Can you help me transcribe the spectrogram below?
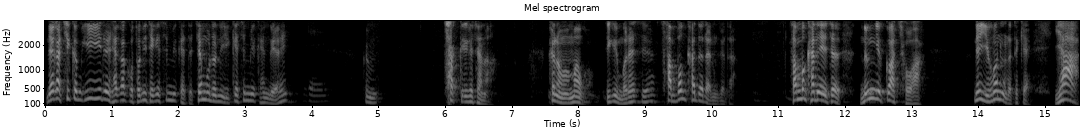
내가 지금 이 일을 해갖고 돈이 되겠습니까? 했다. 재물은 있겠습니까? 한 거야. 네. 그럼 착 이거잖아. 그러면 뭐 이게 뭐랬어요? 3번 카드라는 거다. 3번 카드에서 능력과 조화. 내 영혼은 어떻게? 야,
